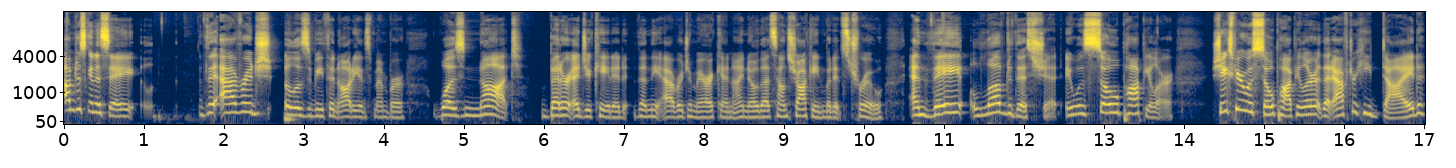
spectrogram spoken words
I'm just gonna say, the average Elizabethan audience member was not better educated than the average American. I know that sounds shocking, but it's true. And they loved this shit. It was so popular. Shakespeare was so popular that after he died,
